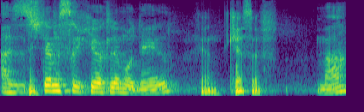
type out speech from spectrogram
אז 12 קריאות למודל, כן, כסף. מה?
